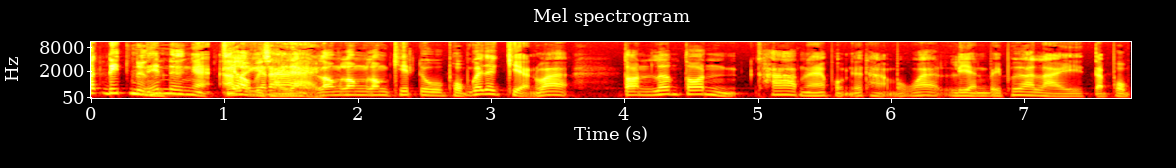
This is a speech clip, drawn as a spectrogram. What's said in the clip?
สักนิดหนึ่งนิดนึงอะที่อะไรเอาไปก็ใช้ได้ได้ลองลองลองคิดดู ผมก็จะเขียนว่าตอนเริ่มต้นคาบนะ ผมจะถามบอกว่าเรียนไปเพื่ออะไร แต่ผม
